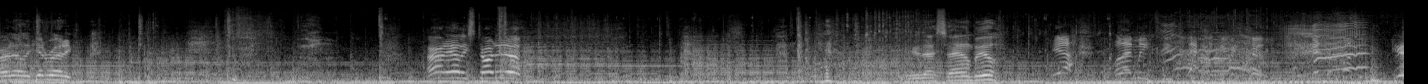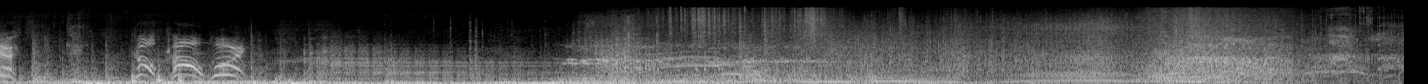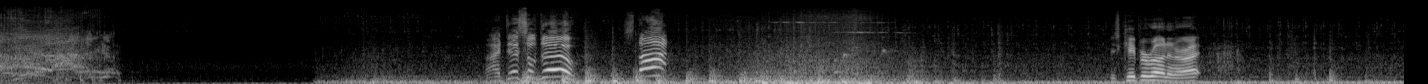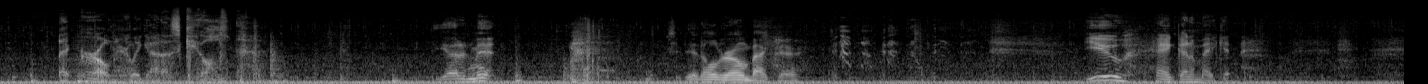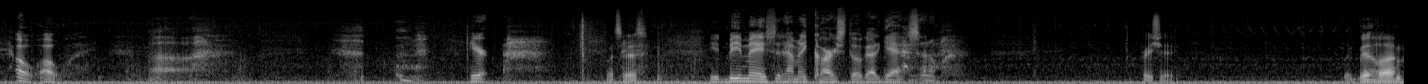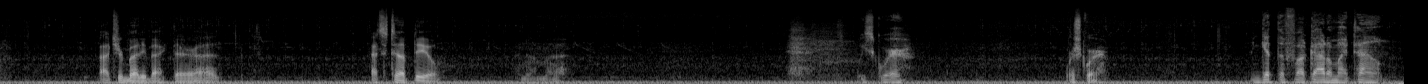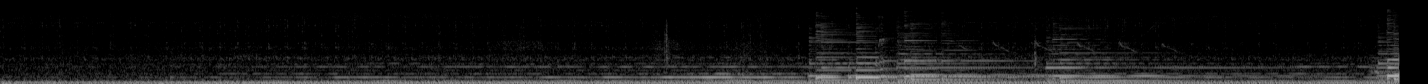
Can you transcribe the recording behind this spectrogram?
All right, Ellie, get ready. All right, Ellie, start it up. You hear that sound, Bill? Yeah, well, that means he's back in here, too. Get the fucking... Cole! Cole! Lori! Right, this'll do. Stop! Just keep it running, all right? That girl nearly got us killed. You gotta admit, she did hold her own back there. You ain't gonna make it. Oh, oh. Uh. Here. What's this? You'd be amazed at how many cars still got gas in them. Appreciate it. Look, Bill, um, about your buddy back there, uh, that's a tough deal. And I'm, uh, We square we're square. and get the fuck out of my town.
